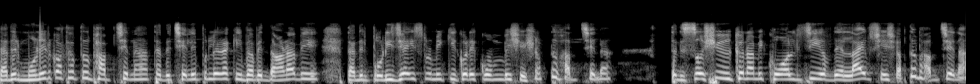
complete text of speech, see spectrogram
তাদের মনের কথা তো ভাবছে না, তাদের ছেলেপুলেরা কীভাবে দাঁড়াবে, তাদের পরিযায়ী শ্রমিক কি করে কমবে, সেসব তো ভাবছে না। তাদের socio economic quality of their life সেসব তো ভাবছে না।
